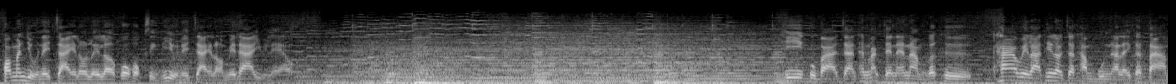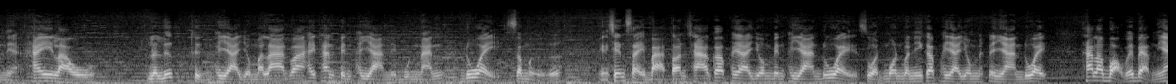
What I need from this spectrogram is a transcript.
เพราะมันอยู่ในใจเราเลยเราโกหกสิ่งที่อยู่ในใจเราไม่ได้อยู่แล้ว ที่ครูบาอาจารย์ท่านมักจะแนะนำก็คือ ถ้าเวลาที่เราจะทำบุญอะไรก็ตามเนี่ยให้เรา ระลึกถึงพญายมราชว่าให้ท่านเป็นพยานในบุญนั้นด้วยเสมอ อย่างเช่นใส่บาตรตอนเช้าก็พญายมเป็นพยานด้วย สวดมนต์วันนี้ก็พญายมเป็นพยานด้วย ถ้าเราบอกไว้แบบนี้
